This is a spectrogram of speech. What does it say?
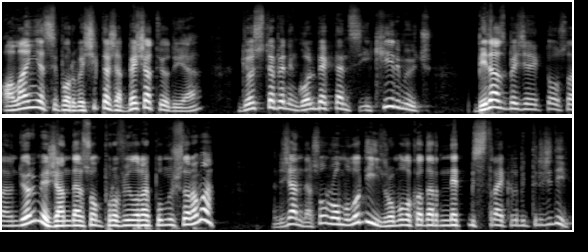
Alanya Spor Beşiktaş'a 5 atıyordu ya. Göztepe'nin gol beklentisi 2.23. Biraz becerikli olsa hani diyorum ya Janderson profil olarak bulmuşlar ama hani Janderson Romulo değil. Romulo kadar net bir striker bitirici değil.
